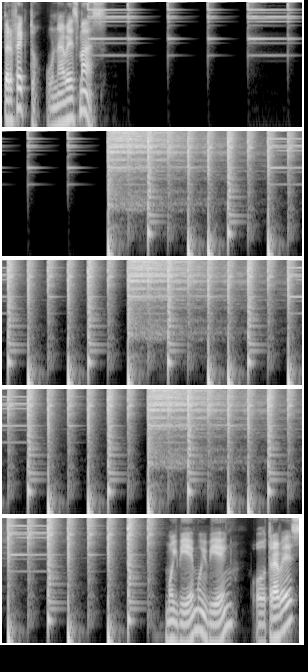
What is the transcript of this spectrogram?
Perfecto, una vez más. Muy bien, muy bien. Otra vez.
